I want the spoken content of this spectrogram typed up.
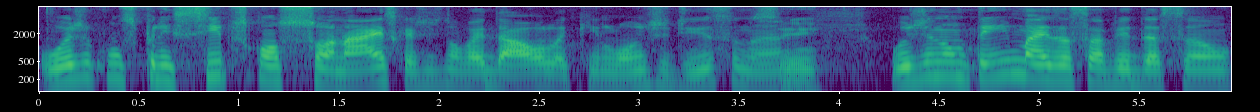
hoje, com os princípios constitucionais, que a gente não vai dar aula aqui longe disso, né? Sim. Hoje não tem mais essa vedação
